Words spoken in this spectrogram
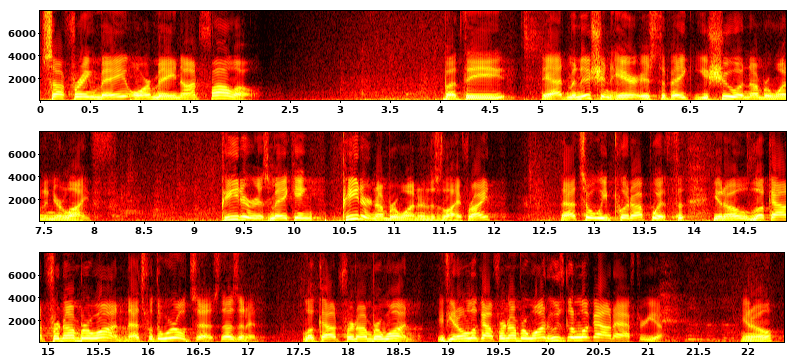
Suffering may or may not follow. But the, the admonition here is to make Yeshua number one in your life. Peter is making Peter number one in his life, right? That's what we put up with. You know, look out for number one. That's what the world says, doesn't it? Look out for number one. If you don't look out for number one, who's going to look out after you? You know?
